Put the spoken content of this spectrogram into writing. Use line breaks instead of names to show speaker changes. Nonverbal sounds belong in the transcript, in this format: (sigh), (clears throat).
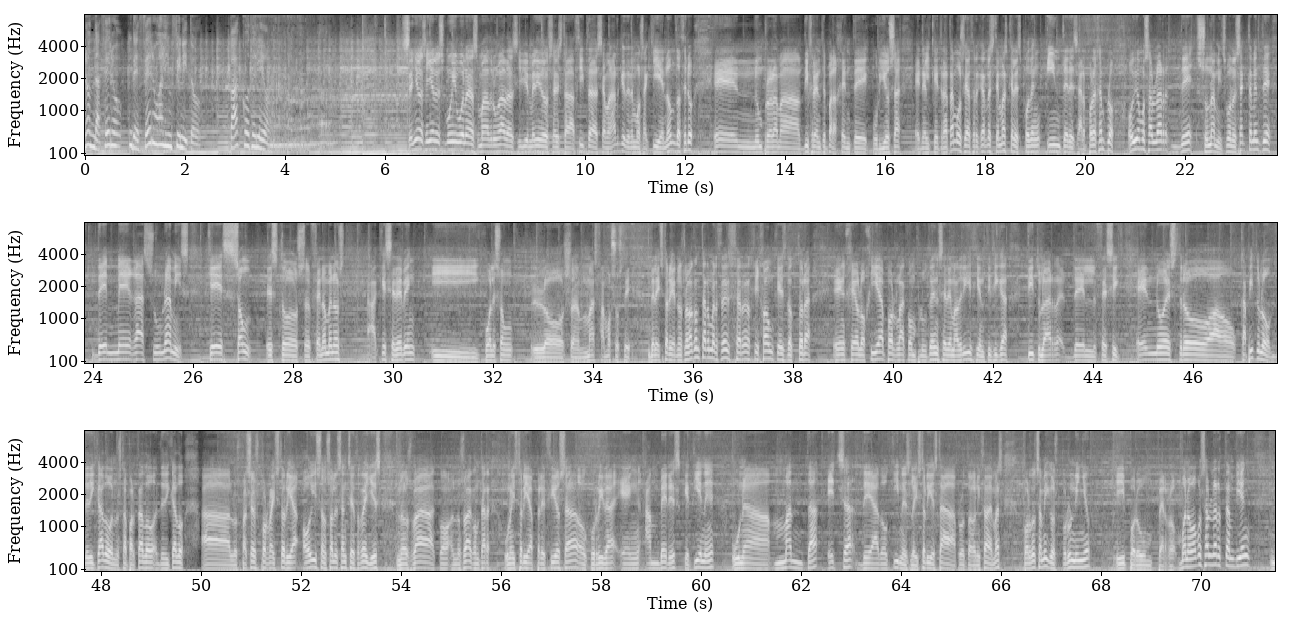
En Onda Cero, de cero al infinito. Paco de León.
Señoras y señores, muy buenas madrugadas y bienvenidos a esta cita semanal que tenemos aquí en Onda Cero, en un programa diferente para gente curiosa, en el que tratamos de acercarles temas que les pueden interesar. Por ejemplo, hoy vamos a hablar de tsunamis, bueno, exactamente de megatsunamis. ¿Qué son estos fenómenos? ¿A qué se deben? ¿Y cuáles son los eh, más famosos de, la historia. Nos lo va a contar Mercedes Ferrer Gijón, que es doctora en Geología por la Complutense de Madrid, científica titular del CSIC. En nuestro ah, capítulo dedicado, en nuestro apartado dedicado a los paseos por la historia, hoy Sonsoles Sánchez Reyes nos va, a, nos va a contar una historia preciosa ocurrida en Amberes que tiene una manta hecha de adoquines. La historia está protagonizada además por dos amigos, por un niño y por un perro. Bueno, vamos a hablar también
